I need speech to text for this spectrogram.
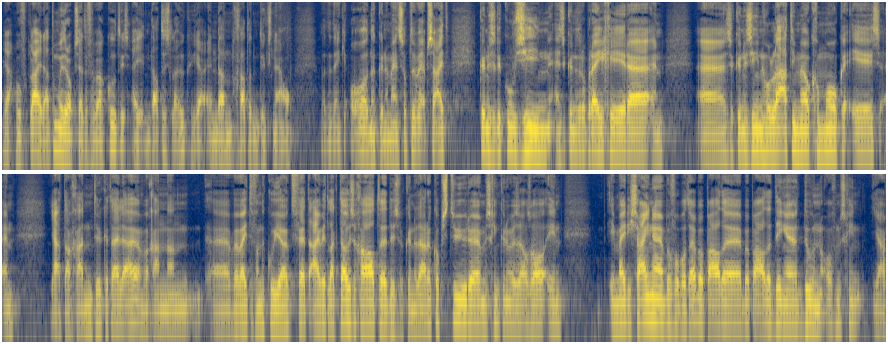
ja, hoe verklaar je dat? Dan moet je erop zetten voor welke koe het is. Hey, en dat is leuk. Ja, en dan gaat het natuurlijk snel. Want dan denk je, oh, dan kunnen mensen op de website kunnen ze de koe zien en ze kunnen erop reageren. En ze kunnen zien hoe laat die melk gemolken is. En ja, dan gaat natuurlijk het hele. We, gaan dan, eh, we weten van de koeien ook het vet, eiwit, lactosegehalte. Dus we kunnen daar ook op sturen. Misschien kunnen we zelfs wel in, in medicijnen bijvoorbeeld hè, bepaalde, bepaalde dingen doen. Of misschien ja,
